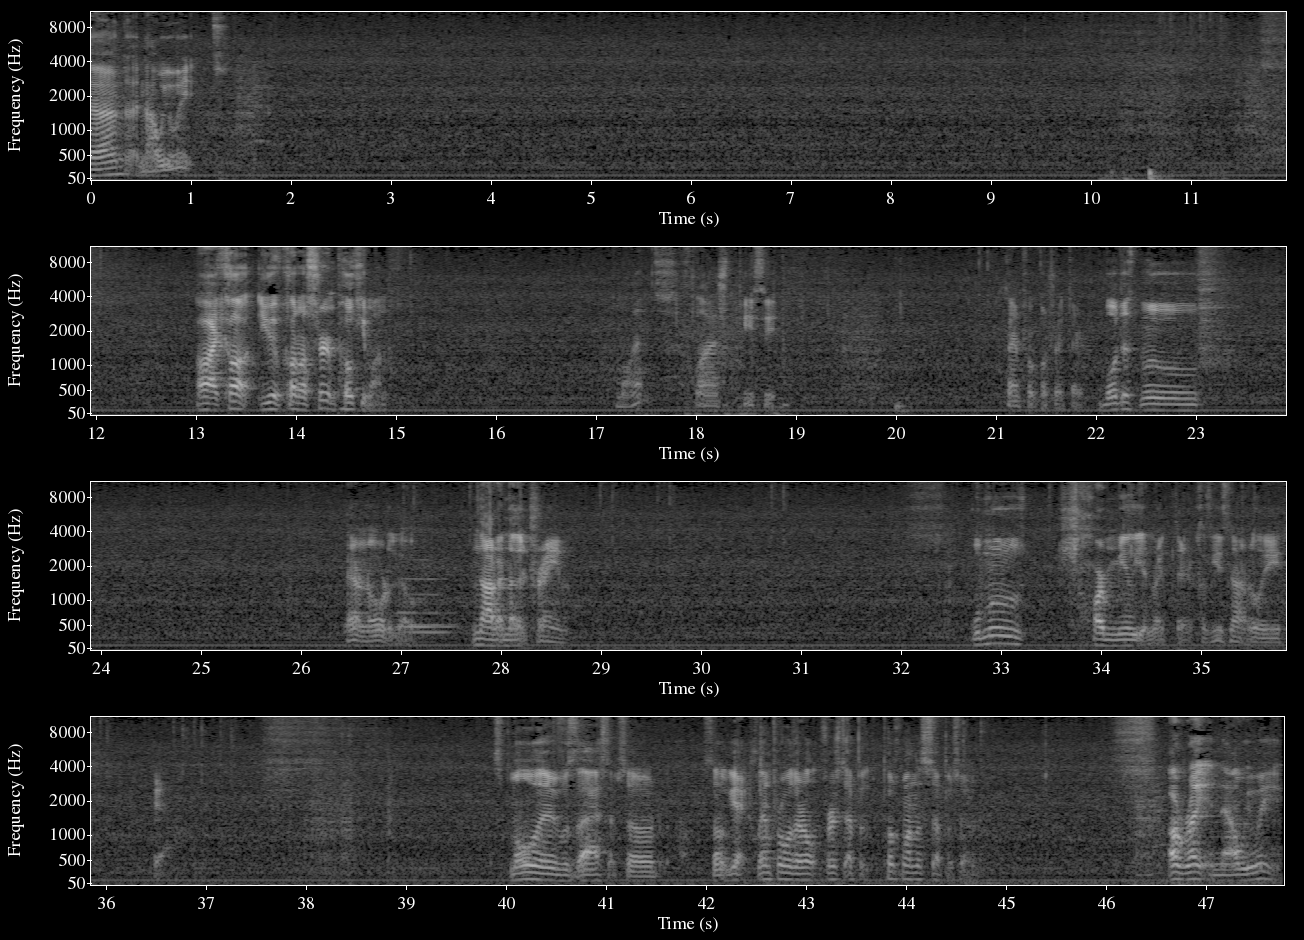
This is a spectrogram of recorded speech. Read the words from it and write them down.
And now we wait. Oh, I caught you have caught a certain Pokemon. What? Slash PC. Clan Pokemon's right there. We'll just move. I don't know where to go. Not another train. We'll move Charmeleon right there because he's not really. Yeah. Smoliv was last episode. So yeah, Clamperl was our first Pokemon this episode. Alright, and now we wait.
